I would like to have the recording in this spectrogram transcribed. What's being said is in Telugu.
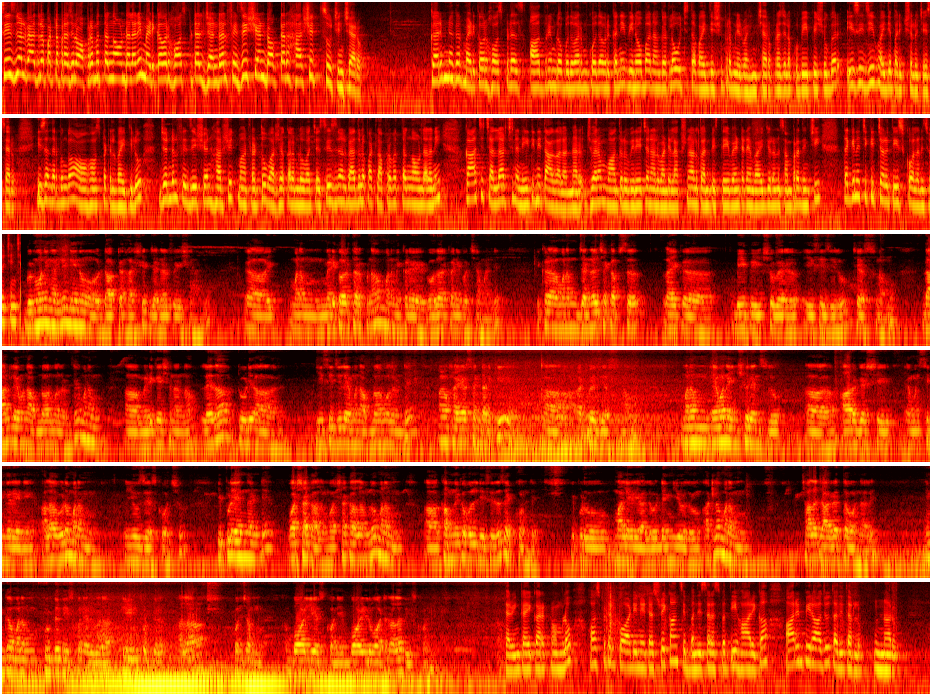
సీజనల్ వ్యాధుల పట్ల ప్రజలు అప్రమత్తంగా ఉండాలని Medicover hospital general physician doctor Harshith సూచించారు. కరీంనగర్ మెడికవర్ హాస్పిటల్స్ ఆధ్వర్యంలో బుధవారం గోదావరికని వినోబా నగర్లో ఉచిత వైద్య శిబిరం నిర్వహించారు. ప్రజలకు బీపీ షుగర్ ఈసీజీ వైద్య పరీక్షలు చేశారు. ఈ సందర్భంగా ఆ హాస్పిటల్ వైద్యులు జనరల్ ఫిజిషియన్ హర్షిత్ మాట్లాడుతూ వర్షాకాలంలో వచ్చే సీజనల్ వ్యాధుల పట్ల అప్రమత్తంగా ఉండాలని కాచి చల్లార్చిన నీటిని తాగాలన్నారు. జ్వరం వాంతులు విరేచనాలు వంటి లక్షణాలు కనిపిస్తే వెంటనే వైద్యులను సంప్రదించి తగిన చికిత్సలు తీసుకోవాలని సూచించారు. గుడ్ మార్నింగ్ అండి. నేను డాక్టర్ హర్షిత్ జనరల్ ఫిజిషియన్ అండి. మనం మెడికవర్ తరపున మనం ఇక్కడ గోదావరి కనికి వచ్చామండి. ఇక్కడ మనం general checkups like BP sugar ఈసీజీలు చేస్తున్నాము. దాంట్లో ఏమైనా అబ్నార్మల్ ఉంటే మనం uh, మెడికేషన్ అన్నాం. లేదా టూ డి ఈసీజీలో ఏమైనా అబ్నార్మల్ ఉంటే మనం హైయర్ సెంటర్కి అడ్వైజ్ చేస్తున్నాము. మనం ఏమైనా ఇన్సూరెన్స్లు uh, ఆరోగ్యశ్రీ ఏమైనా సింగరేణి అలా కూడా మనం యూజ్ చేసుకోవచ్చు. ఇప్పుడు ఏంటంటే వర్షాకాలం. వర్షాకాలంలో మనం కమ్యూనికబుల్ డిసీజెస్ ఎక్కువ ఉంటాయి. ఇప్పుడు మలేరియాలు డెంగ్యూలు అట్లా మనం చాలా జాగ్రత్తగా ఉండాలి. ఇంకా మనం ఫుడ్ తీసుకునేది కూడా క్లీన్ ఫుడ్ అలా కొంచెం బాయిల్ చేసుకొని బాయిల్డ్ వాటర్ అలా తీసుకోండి. ఇంకా ఈ కార్యక్రమంలో హాస్పిటల్ కోఆర్డినేటర్ శ్రీకాంత్ సిబ్బంది సరస్వతి హారిక ఆర్ఎంపీ రాజు తదితరులు ఉన్నారు.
